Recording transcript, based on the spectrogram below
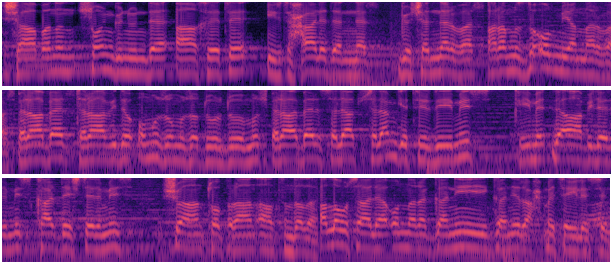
Şaban'ın son gününde ahirete irtihal edenler, göçenler var. Aramızda olmayanlar var. Beraber teravide omuz omuza durduğumuz, beraber salatü selam getirdiğimiz kıymetli abilerimiz, kardeşlerimiz şu an toprağın altındalar. Allahu Teala onlara gani gani rahmet eylesin.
